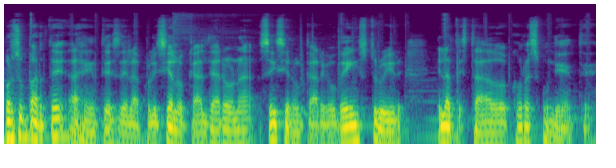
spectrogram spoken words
Por su parte, agentes de la Policía Local de Arona se hicieron cargo de instruir el atestado correspondiente.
